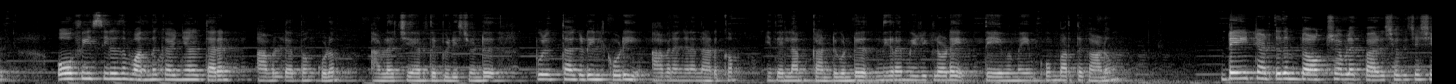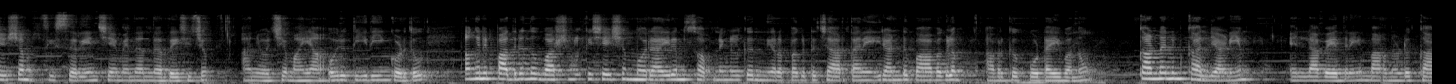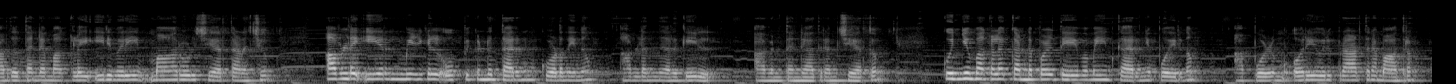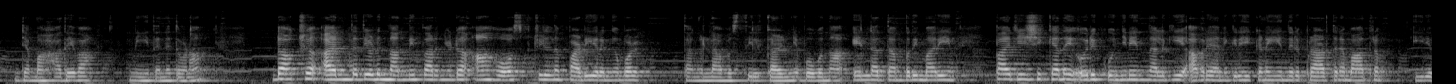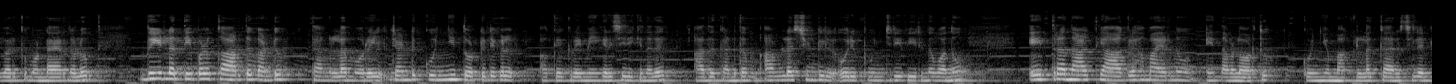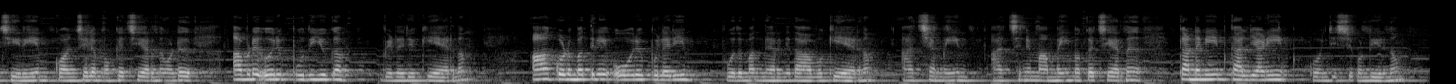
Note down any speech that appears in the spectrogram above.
ഓഫീസിൽ നിന്ന് വന്നു കഴിഞ്ഞാൽ തരൻ അവളുടെ ഒപ്പം കൂടും. അവളെ ചേർത്ത് പിടിച്ചുകൊണ്ട് പുൽത്തകിടിയിൽ കൂടി അവനങ്ങനെ നടക്കും. ഇതെല്ലാം കണ്ടുകൊണ്ട് നിറമിഴികളോടെ ദേവമയും ഉമ്മർത്ത് കാണും. ഡേറ്റ് അടുത്തതും ഡോക്ടർ അവളെ പരിശോധിച്ച ശേഷം സിസറിയൻ ചെയ്യുമെന്ന് നിർദ്ദേശിച്ചു. അനുയോജ്യമായ ഒരു തീയതിയും കൊടുത്തു. അങ്ങനെ പതിനൊന്ന് വർഷങ്ങൾക്ക് ശേഷം ഒരായിരം സ്വപ്നങ്ങൾക്ക് നിറപ്പകിട്ട് ചാർത്താനെ രണ്ട് പാവകളും അവർക്ക് കൂട്ടായി വന്നു. കണ്ണനും കല്യാണിയും എല്ലാ വേദനയും മറന്നുകൊണ്ട് കാർത്ത് തന്റെ മക്കളെ ഇരുവരെയും മാറോട് ചേർത്തണച്ചു അവളുടെ ഈറൻ മിഴികൾ ഒപ്പിക്കൊണ്ട് തരനും കൂടെ നിന്നു. അവളുടെ നെറുകയിൽ അവൻ തന്റെ അതിരം ചേർത്തു. കുഞ്ഞുമകളെ കണ്ടപ്പോൾ ദേവമയും കരഞ്ഞു പോയിരുന്നു. അപ്പോഴും ഒരേ ഒരു പ്രാർത്ഥന മാത്രം. എന്റെ മഹാദേവ നീ തന്നെ തുണ. ഡോക്ടർ അരുന്ധതിയോട് നന്ദി പറഞ്ഞിട്ട് ആ ഹോസ്പിറ്റലിൽ നിന്ന് പടിയിറങ്ങുമ്പോൾ തങ്ങളുടെ അവസ്ഥയിൽ കഴിഞ്ഞു പോകുന്ന എല്ലാ ദമ്പതിമാരെയും പരീക്ഷിക്കാതെ ഒരു കുഞ്ഞിനെ നൽകി അവരെ അനുഗ്രഹിക്കണേ എന്നൊരു പ്രാർത്ഥന മാത്രം ഇരുവർക്കും ഉണ്ടായിരുന്നുള്ളൂ. വീട്ടിലെത്തിയപ്പോൾ കാർത്ത് കണ്ടു. തങ്ങളുടെ മുറിയിൽ രണ്ട് കുഞ്ഞി തൊട്ടിലുകൾ ഒക്കെ ക്രമീകരിച്ചിരിക്കുന്നത്. അത് കണ്ടതും അവളുടെ ചുണ്ടിൽ ഒരു പുഞ്ചിരി വിരുന്നു വന്നു. എത്ര നാളത്തെ ആഗ്രഹമായിരുന്നു എന്നവൾ ഓർത്തു. കുഞ്ഞു മക്കളുടെ കരച്ചിലും ചിരിയും കൊഞ്ചലും ഒക്കെ ചേർന്നുകൊണ്ട് അവിടെ ഒരു പുതുയുഗം വിടരുകയായിരുന്നു. ആ കുടുംബത്തിലെ ഓരോ പുലരിയും പുതുമ നിറഞ്ഞതാവുകയായിരുന്നു. അച്ഛമ്മയും അച്ഛനും അമ്മയും ഒക്കെ ചേർന്ന് കണ്ണനെയും കല്യാണിയും കൊഞ്ചിച്ചു കൊണ്ടിരുന്നു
